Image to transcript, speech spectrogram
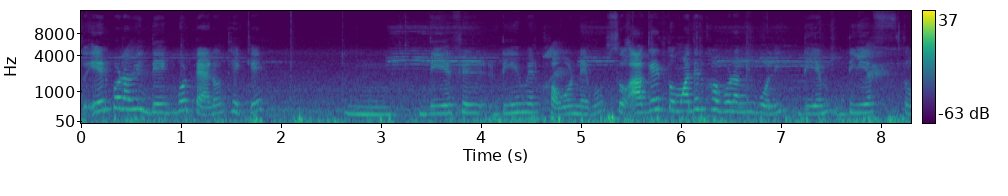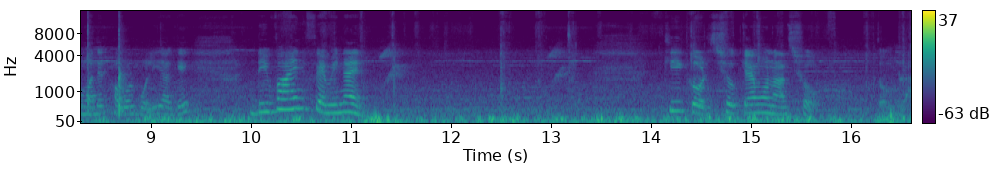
তো এরপর আমি দেখব ট্যারো থেকে ডিএফ এর ডিএম এর খবর নেব। সো আগে তোমাদের খবর আমি বলি ডিএম ডিএফ তোমাদের খবর বলি আগে। ডিভাইন ফেমিনাইন কি করছ? কেমন আছো তোমরা?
